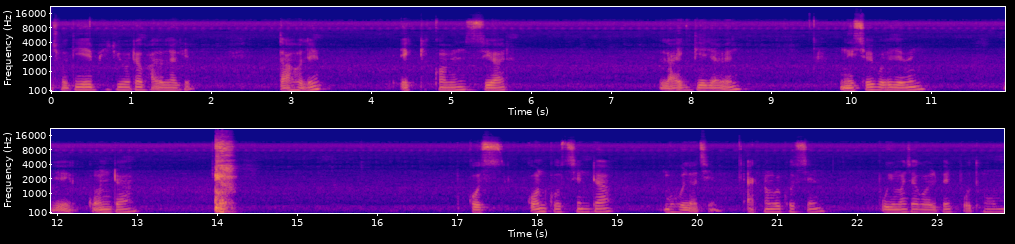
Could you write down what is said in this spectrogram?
যদি এই ভিডিওটা ভালো লাগে, তাহলে একটি কমেন্ট শেয়ার লাইক দিয়ে যাবেন। নিশ্চয়ই বলে যাবেন যে কোনটা কোস কোন কোশ্চেনটা ভুল আছে? এক নম্বর কোশ্চেন পুঁইমাচা গল্পের প্রথম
